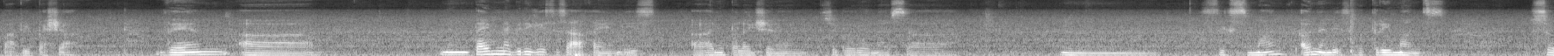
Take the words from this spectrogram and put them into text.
papi pa siya. Then, ah nung time na binigay siya sa akin is ah, ano pa lang siya noon siguro nasa mm, six months oh hindi siguro three months. So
